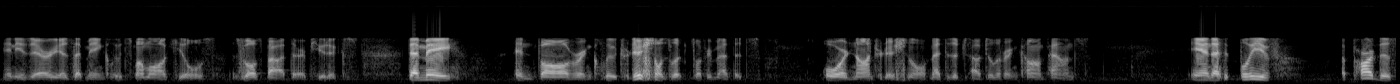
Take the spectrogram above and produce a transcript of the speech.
in these areas that may include small molecules as well as biotherapeutics that may involve or include traditional delivery methods or non-traditional methods of, of delivering compounds. And I believe a part of this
